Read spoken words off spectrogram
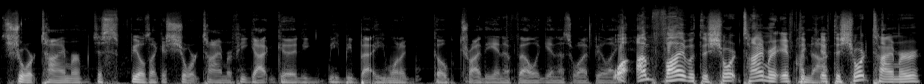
short timer just feels like a short timer. If he got good, he'd, he'd be back. He'd want to go try the NFL again. That's what I feel like. Well, I'm fine with the short timer if the if the short timer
